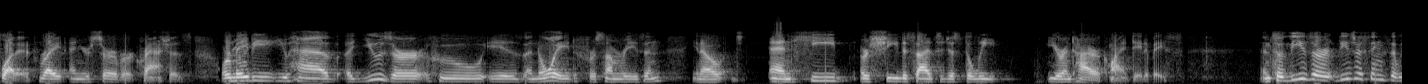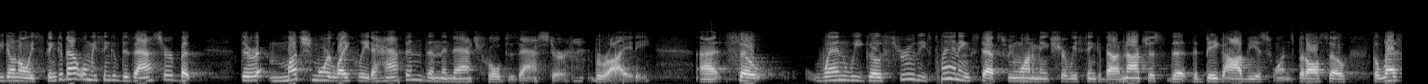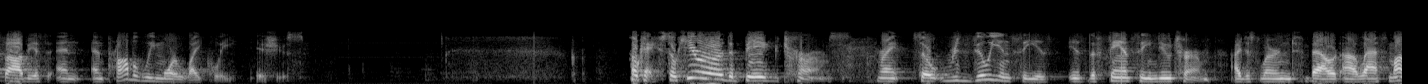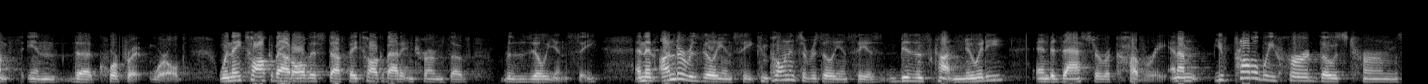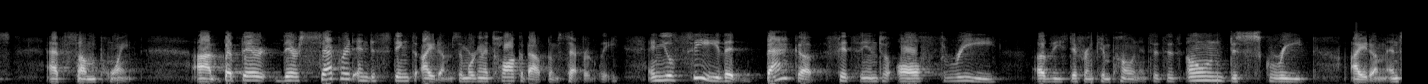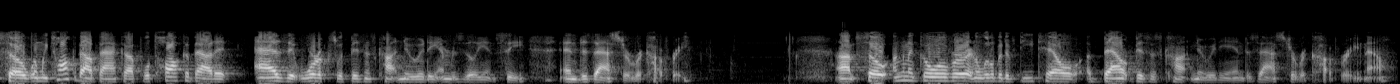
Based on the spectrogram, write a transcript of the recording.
flooded, right, and your server crashes. Or maybe you have a user who is annoyed for some reason, you know, and he or she decides to just delete your entire client database. And so these are, these are things that we don't always think about when we think of disaster, but they're much more likely to happen than the natural disaster variety. Uh, so when we go through these planning steps, we want to make sure we think about not just the, the big obvious ones, but also the less obvious and, and probably more likely issues. Okay, so here are the big terms, right? So resiliency is, is the fancy new term I just learned about uh, last month in the corporate world. When they talk about all this stuff, they talk about it in terms of resiliency. And then under resiliency, components of resiliency is business continuity and disaster recovery. And I'm, you've probably heard those terms at some point. Uh, but they're, they're separate and distinct items, and we're going to talk about them separately. And you'll see that backup fits into all three of these different components. It's its own discrete item. And so when we talk about backup, we'll talk about it as it works with business continuity and resiliency and disaster recovery. Um, so I'm going to go over in a little bit of detail about business continuity and disaster recovery now.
